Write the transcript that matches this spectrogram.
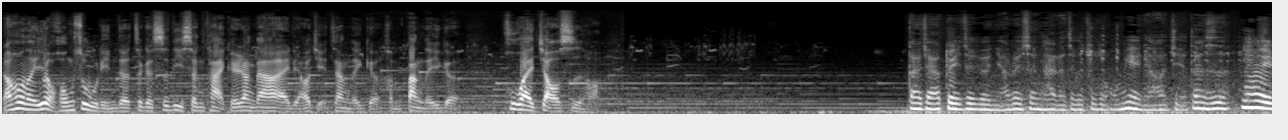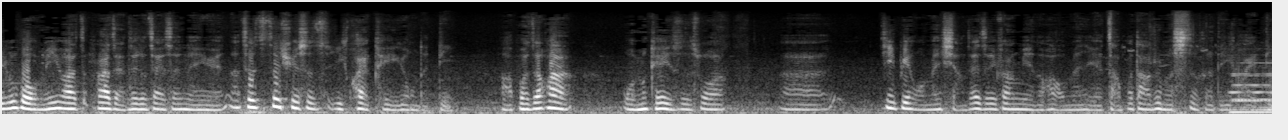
然后呢，也有红树林的这个湿地生态，可以让大家来了解这样的一个很棒的一个户外教室哈。大家对这个鸟类生态的这个注重，我们也了解。但是，因为如果我们又要发展这个再生能源，那这这确实是一块可以用的地啊。否则的话，我们可以是说，即便我们想在这方面的话，我们也找不到这么适合的一块地。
